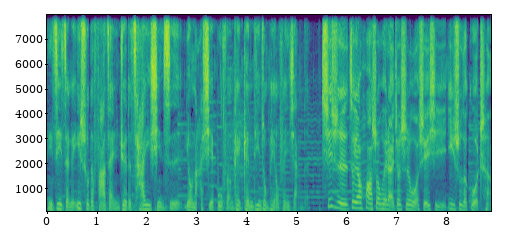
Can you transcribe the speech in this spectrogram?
你自己整个艺术的发展，你觉得差异性是有哪些部分可以跟听众朋友分享的？其实这要话说回来，就是我学习艺术的过程。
